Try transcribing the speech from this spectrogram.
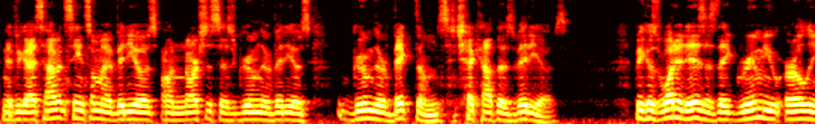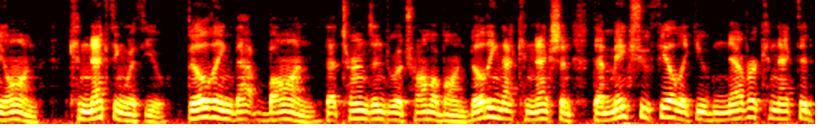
And if you guys haven't seen some of my videos on narcissists groom their videos, groom their victims, check out those videos. Because what it is is they groom you early on, connecting with you, building that bond that turns into a trauma bond, building that connection that makes you feel like you've never connected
